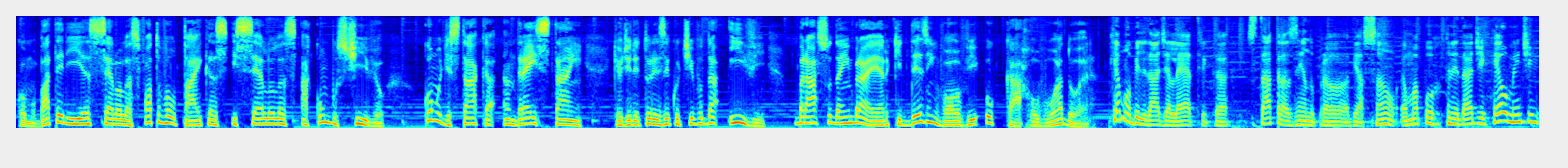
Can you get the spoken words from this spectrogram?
como baterias, células fotovoltaicas e células a combustível, como destaca André Stein, que é o diretor executivo da IVE, braço da Embraer que desenvolve o carro voador. O que a mobilidade elétrica está trazendo para a aviação é uma oportunidade de realmente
